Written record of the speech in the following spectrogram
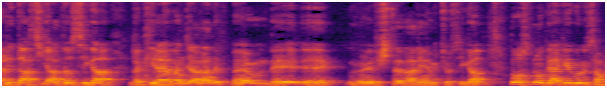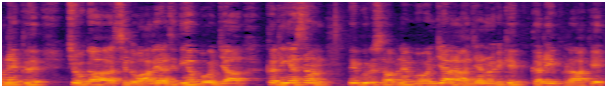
ਹਰੀਦਾਸ ਯਾਦਵ ਸੀਗਾ ਲੱਖੀ ਰਾਏ ਬੰਜਾਰਾ ਦੇ ਅਮ, ਰਿਸ਼ਤੇਦਾਰੀਆਂ ਵਿੱਚੋਂ ਸੀਗਾ। ਤਾਂ ਉਸ ਨੂੰ ਕਹਿ ਕੇ ਗੁਰੂ ਸਾਹਿਬ ਨੇ ਇੱਕ ਚੋਗਾ ਸਿਲਵਾ ਲਿਆ ਜਿਹਦੀਆਂ 52 ਕਲੀਆਂ ਸਨ। ਤੇ ਗੁਰੂ ਸਾਹਿਬ ਨੇ 52 ਰਾਜਿਆਂ ਨੂੰ ਇੱਕ ਇੱਕ ਕਲੀ ਫੜਾ ਕੇ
